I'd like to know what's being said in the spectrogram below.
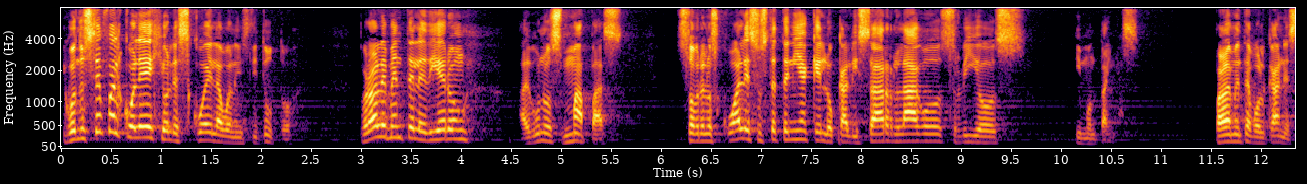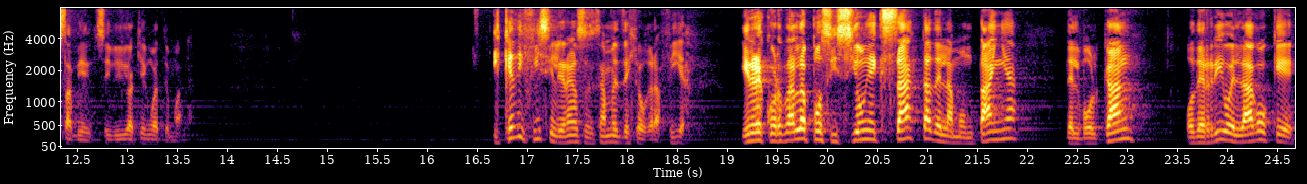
Y cuando usted fue al colegio, la escuela o al instituto, probablemente le dieron algunos mapas sobre los cuales usted tenía que localizar lagos, ríos y montañas. Probablemente volcanes también, si vivió aquí en Guatemala. Y qué difícil eran esos exámenes de geografía y recordar la posición exacta de la montaña, del volcán o del río, el lago que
